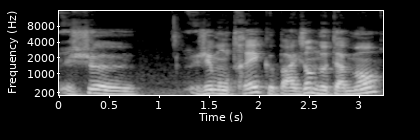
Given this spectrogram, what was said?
j'ai montré que, par exemple, notamment,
